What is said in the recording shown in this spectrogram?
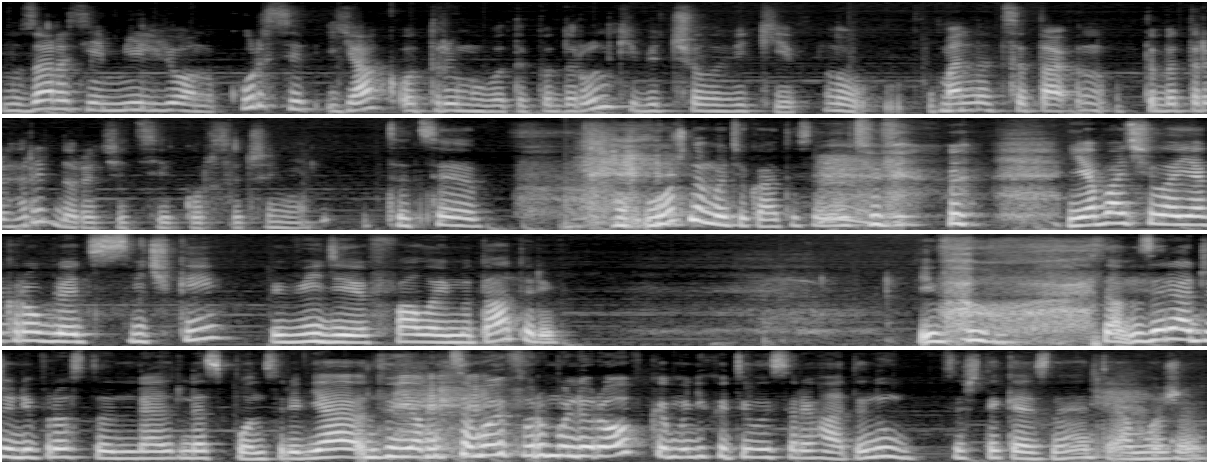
ну зараз є мільйон курсів, як отримувати подарунки від чоловіків. Ну, в мене це так. Ну, тебе тригерить, до речі, ці курси чи ні? Це це можна матюкатися на? Я бачила, як роблять свічки в віді фалоімітаторів. І там заряджені просто для, для спонсорів. Я, ну, я самої формулювання мені хотілося ригати. Ну, це ж таке, знаєте, а може.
